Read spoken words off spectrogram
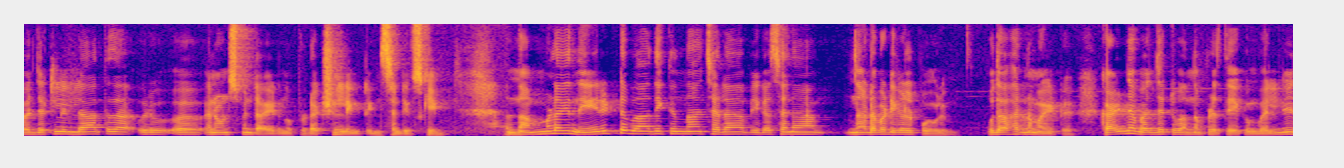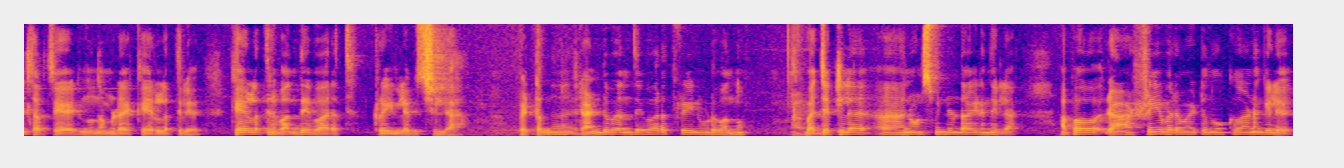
ബജറ്റിലില്ലാത്ത ഒരു അനൗൺസ്മെന്റ് ആയിരുന്നു പ്രൊഡക്ഷൻ ലിങ്ക്ഡ് ഇൻസെന്റീവ് സ്കീം നമ്മളെ നേരിട്ട് ബാധിക്കുന്ന ചില വികസന നടപടികൾ പോലും. ഉദാഹരണമായിട്ട് കഴിഞ്ഞ ബഡ്ജറ്റ് വന്നപ്പോഴത്തേക്കും വലിയ ചർച്ചയായിരുന്നു നമ്മുടെ കേരളത്തിൽ കേരളത്തിന് വന്ദേ ഭാരത് ട്രെയിൻ ലഭിച്ചില്ല. പെട്ടെന്ന് രണ്ട് വന്ദേ ഭാരത് ട്രെയിൻ ഇവിടെ വന്നു. ബഡ്ജറ്റിൽ അനൗൺസ്മെന്റ് ഉണ്ടായിരുന്നില്ല. അപ്പോൾ രാഷ്ട്രീയപരമായിട്ട് നോക്കുകയാണെങ്കിൽ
